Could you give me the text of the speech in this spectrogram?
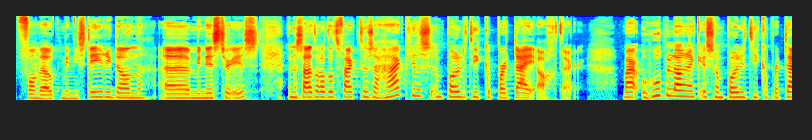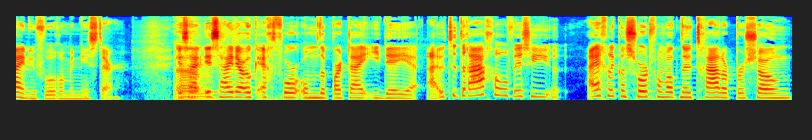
van welk ministerie dan uh, minister is. En dan staat er altijd vaak tussen haakjes een politieke partij achter. Maar hoe belangrijk is zo'n politieke partij nu voor een minister? Is, um, hij, is hij daar ook echt voor om de partijideeën uit te dragen? Of is hij eigenlijk een soort van wat neutraler persoon?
